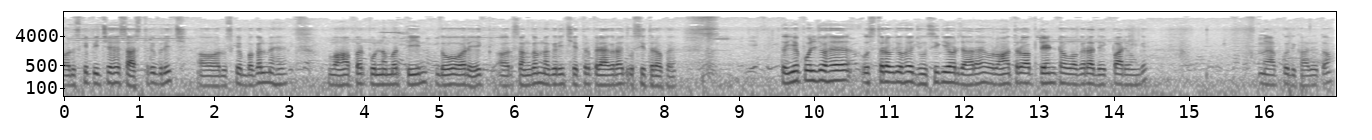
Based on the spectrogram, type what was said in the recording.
और उसके पीछे है शास्त्री ब्रिज और उसके बगल में है वहाँ पर पुल नंबर तीन, दो और एक और संगम नगरी क्षेत्र प्रयागराज उसी तरफ़ है। तो ये पुल जो है, उस तरफ़ जो है झूसी की ओर जा रहा है और वहाँ तरफ़ आप टेंट वगैरह देख पा रहे होंगे। मैं आपको दिखा देता हूँ।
